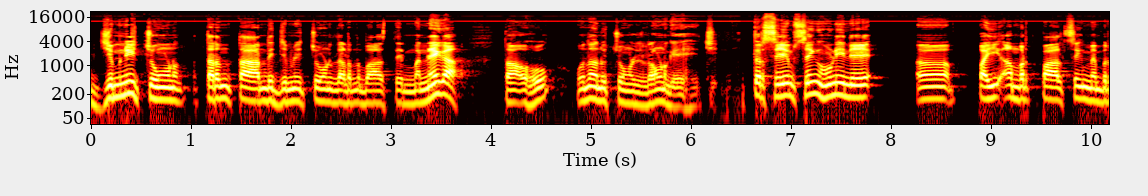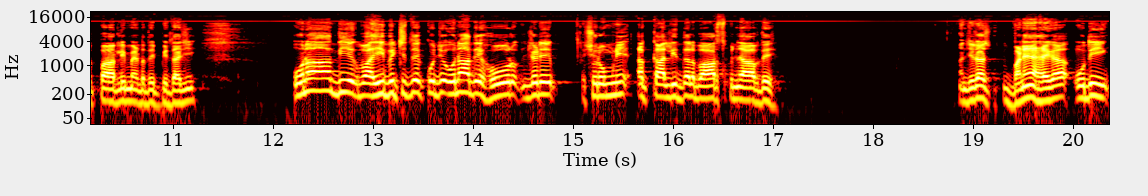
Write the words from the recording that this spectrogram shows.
ਜਿਮਨੀ ਚੋਣ, ਤਰਨਤਾਰਨ ਦੀ ਜਿਮਨੀ ਚੋਣ ਲੜਨ ਵਾਸਤੇ ਮੰਨੇਗਾ, ਤਾਂ ਉਹ ਉਹਨਾਂ ਨੂੰ ਚੋਣ ਲੜਾਉਣਗੇ ਇਹ ਜੀ। ਤਰਸੇਮ ਸਿੰਘ ਹੁਣੀ ਨੇ ਭਾਈ ਅਮਰਤਪਾਲ ਸਿੰਘ, ਮੈਂਬਰ ਪਾਰਲੀਮੈਂਟ ਦੇ ਪਿਤਾ ਜੀ। ਉਹਨਾਂ ਦੀ ਅਗਵਾਈ ਵਿੱਚ ਤੇ ਕੁਝ ਉਹਨਾਂ ਦੇ ਹੋਰ ਜਿਹੜੇ ਸ਼੍ਰੋਮਣੀ ਅਕਾਲੀ ਦਲ ਵਾਰਸ ਪੰਜਾਬ ਦੇ ਜਿਹੜਾ ਬਣਿਆ ਹੈਗਾ, ਉਹਦੀ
